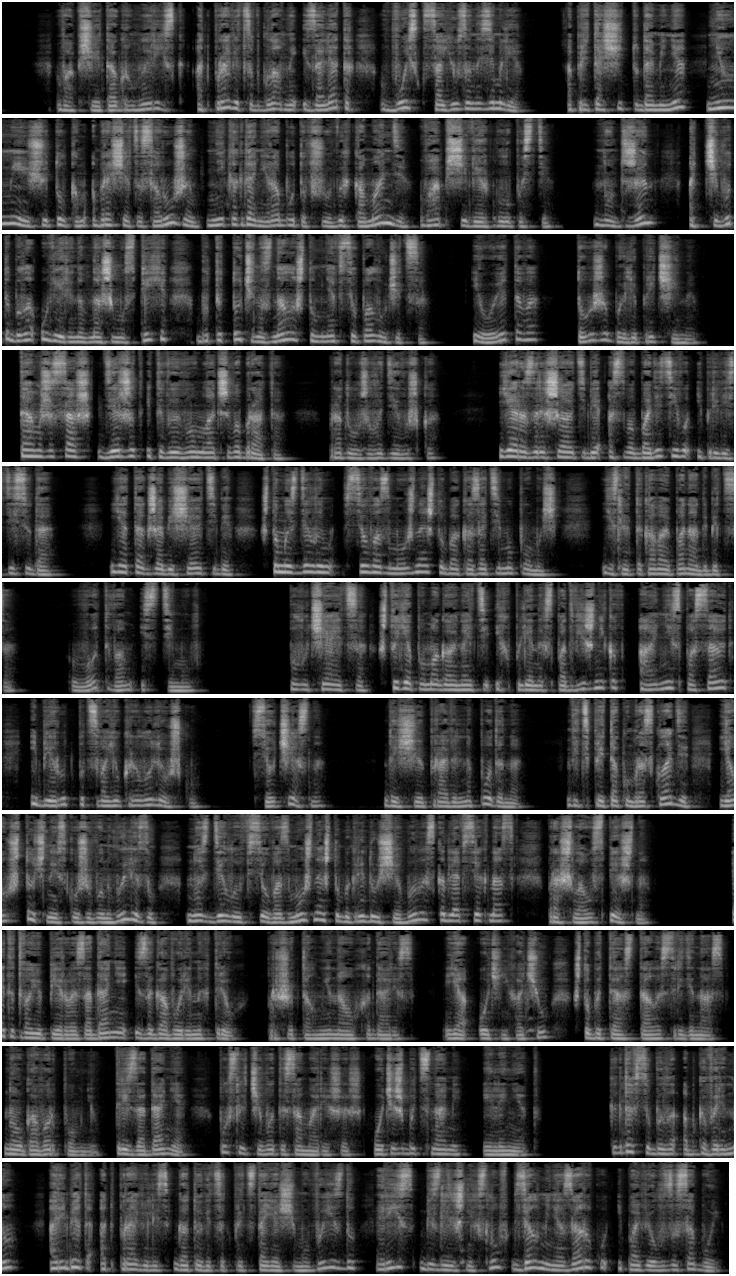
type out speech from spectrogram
Вообще это огромный риск отправиться в главный изолятор войск Союза на земле. А притащить туда меня, не умеющую толком обращаться с оружием, никогда не работавшую в их команде, вообще верх глупости. Но Джен от чего-то была уверена в нашем успехе, будто точно знала, что у меня все получится. И у этого тоже были причины. Там же Саш держит и твоего младшего брата, продолжила девушка. Я разрешаю тебе освободить его и привести сюда. Я также обещаю тебе, что мы сделаем все возможное, чтобы оказать ему помощь, если таковая понадобится. Вот вам и стимул. Получается, что я помогаю найти их пленных сподвижников, а они спасают и берут под свое крыло Лёшку. Все честно. Да еще и правильно подано. Ведь при таком раскладе я уж точно из кожи вон вылезу, но сделаю все возможное, чтобы грядущая вылазка для всех нас прошла успешно. Это твое первое задание из заговоренных трех», — прошептал мне на ухо Дарис. Я очень хочу, чтобы ты осталась среди нас, но уговор помню. Три задания, после чего ты сама решишь, хочешь быть с нами или нет. Когда все было обговорено, а ребята отправились готовиться к предстоящему выезду, Рис без лишних слов взял меня за руку и повел за собой.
